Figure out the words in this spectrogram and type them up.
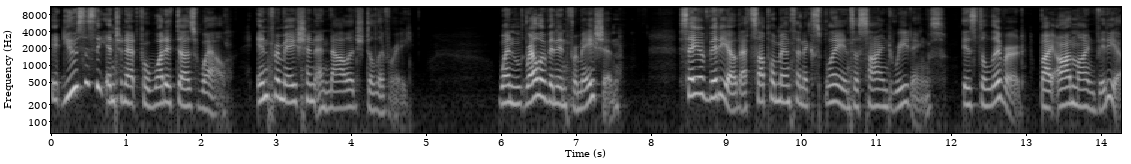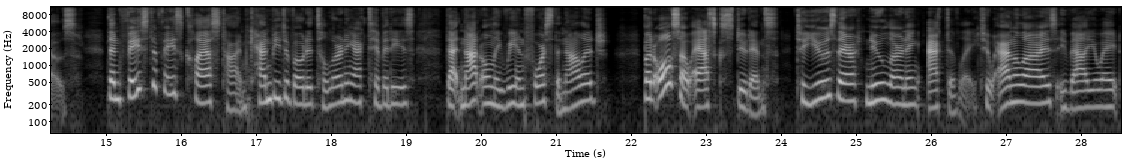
It uses the internet for what it does well information and knowledge delivery. When relevant information, say a video that supplements and explains assigned readings, is delivered by online videos, then face to face class time can be devoted to learning activities that not only reinforce the knowledge, but also ask students to use their new learning actively to analyze, evaluate,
